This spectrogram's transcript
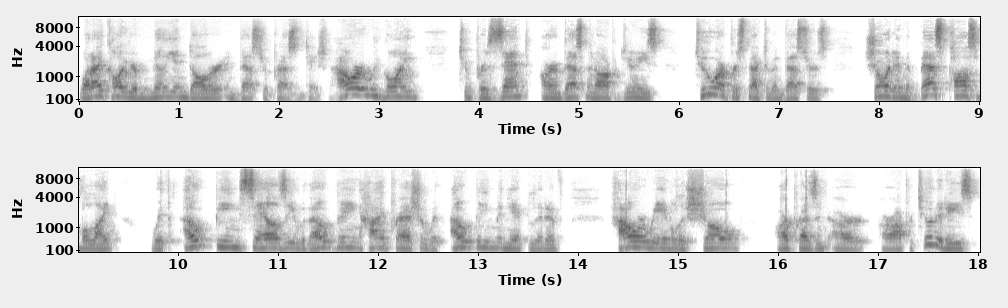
what I call your million dollar investor presentation. How are we going to present our investment opportunities to our prospective investors, show it in the best possible light without being salesy, without being high pressure, without being manipulative? How are we able to show our present our, our opportunities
